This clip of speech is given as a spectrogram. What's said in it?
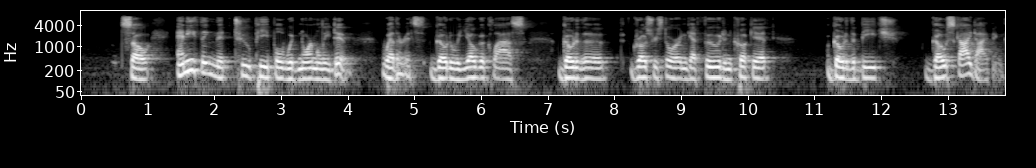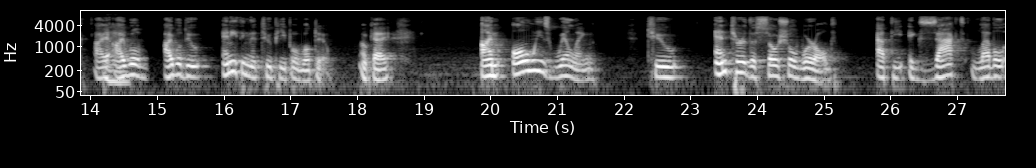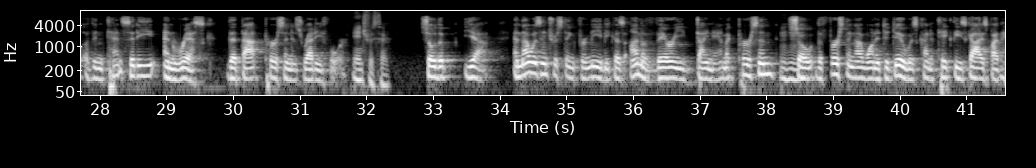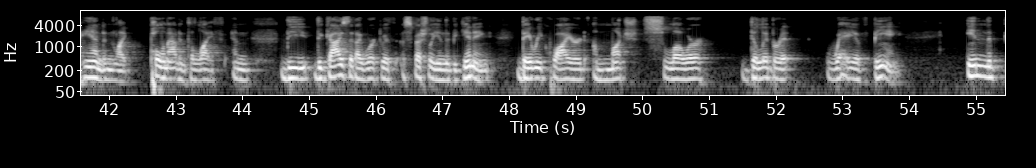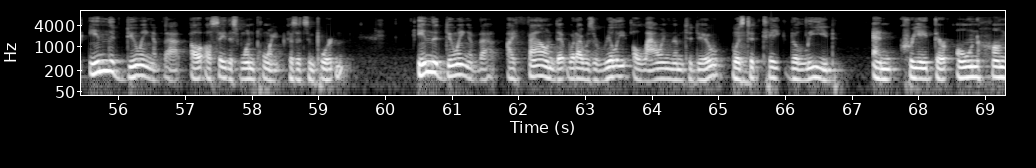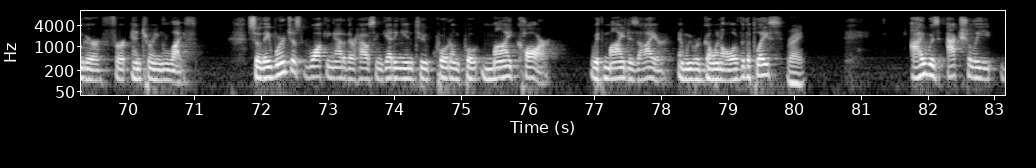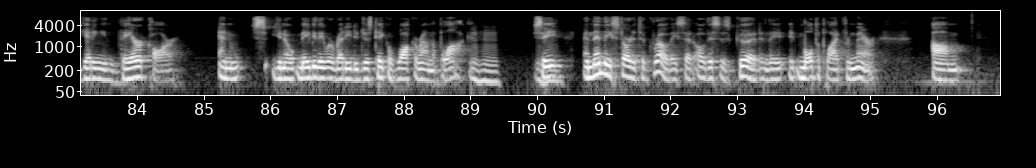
So anything that two people would normally do, whether it's go to a yoga class, go to the grocery store and get food and cook it, go to the beach, go skydiving. I, mm-hmm. I will I will do anything that two people will do. Okay. I'm always willing to enter the social world at the exact level of intensity and risk that that person is ready for. Interesting. So the yeah, and that was interesting for me because I'm a very dynamic person. Mm-hmm. So the first thing I wanted to do was kind of take these guys by the hand and like pull them out into life. And the the guys that I worked with, especially in the beginning, they required a much slower, deliberate way of being. In the in the doing of that, I'll, I'll say this one point because it's important in the doing of that, I found that what I was really allowing them to do was mm. to take the lead and create their own hunger for entering life. So they weren't just walking out of their house and getting into quote unquote my car with my desire and we were going all over the place. Right. I was actually getting in their car and you know maybe they were ready to just take a walk around the block. Mm-hmm. See? Mm-hmm. And then they started to grow. They said, "Oh, this is good," and they it multiplied from there. Um,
